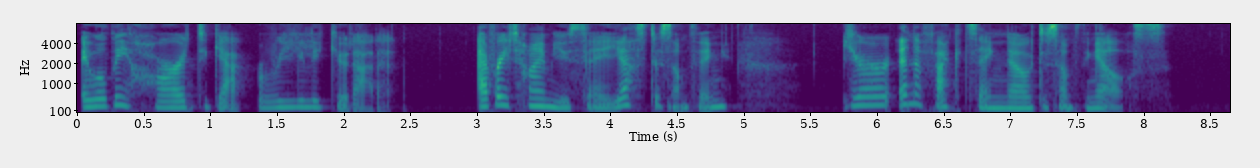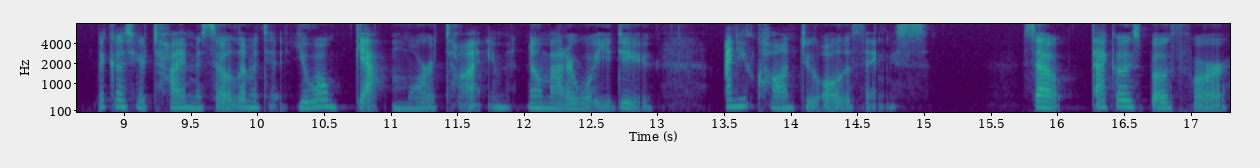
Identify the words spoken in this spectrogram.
it will be hard to get really good at it. Every time you say yes to something, you're in effect saying no to something else because your time is so limited. You won't get more time no matter what you do, and you can't do all the things. So that goes both for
